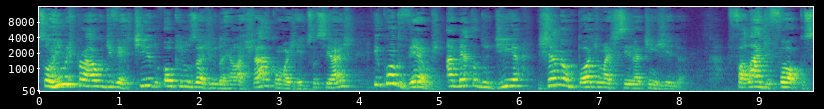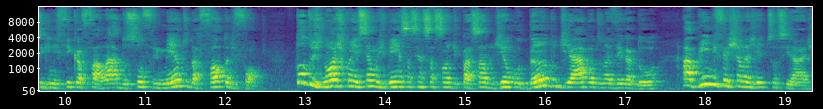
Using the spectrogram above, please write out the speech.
Sorrimos para algo divertido ou que nos ajuda a relaxar, como as redes sociais, e quando vemos, a meta do dia já não pode mais ser atingida. Falar de foco significa falar do sofrimento da falta de foco. Todos nós conhecemos bem essa sensação de passar o dia mudando de aba do navegador, abrindo e fechando as redes sociais,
